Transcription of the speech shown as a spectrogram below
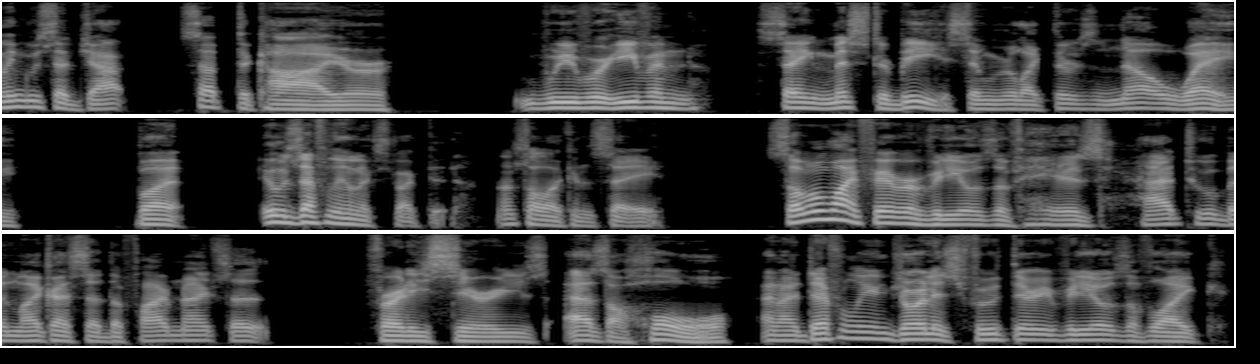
I think we said Jacksepticeye or we were even saying Mr. Beast and we were like, there's no way. But it was definitely unexpected. That's all I can say. Some of my favorite videos of his had to have been, like I said, the Five Nights at Freddy's series as a whole. And I definitely enjoyed his food theory videos of like,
